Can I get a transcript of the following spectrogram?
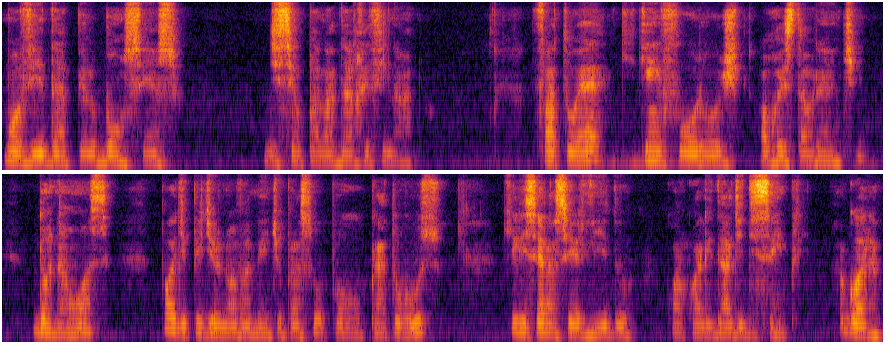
movida pelo bom senso de seu paladar refinado. Fato é que quem for hoje ao restaurante Dona Onça pode pedir novamente o prato russo, que lhe será servido com a qualidade de sempre. Agora,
